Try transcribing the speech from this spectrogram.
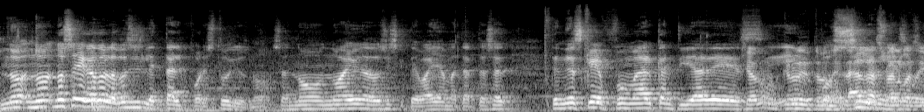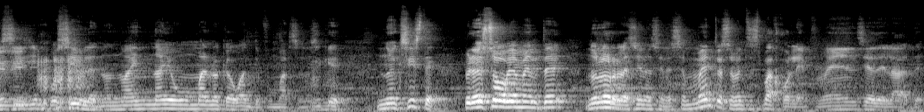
No, no, no se ha llegado a la dosis letal por estudios, ¿no? O sea, no, no hay una dosis que te vaya a matarte. O sea, tendrías que fumar cantidades Sí, algo, creo, de toneladas o imposibles, algo así, sí, sí. imposible. No, no, hay, no hay un humano que aguante fumarse. Así que no existe. Pero eso obviamente no lo relacionas en ese momento. Ese momento es bajo la influencia de la, de,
